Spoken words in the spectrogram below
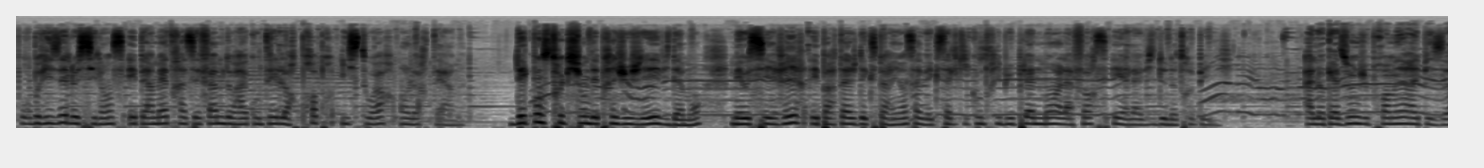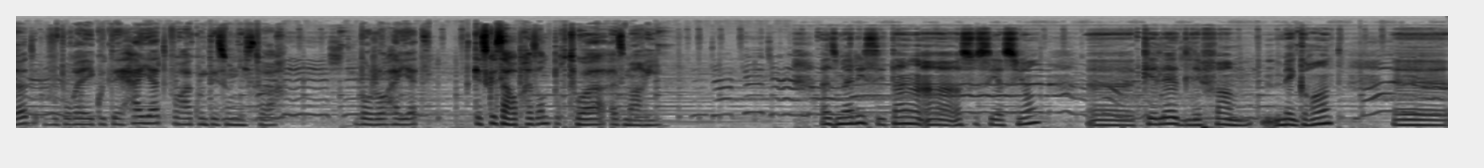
pour briser le silence et permettre à ces femmes de raconter leur propre histoire en leurs termes. Déconstruction des préjugés évidemment, mais aussi rire et partage d'expériences avec celles qui contribuent pleinement à la force et à la vie de notre pays. À l'occasion du premier épisode, vous pourrez écouter Hayat pour raconter son histoire. Bonjour Hayat, qu'est-ce que ça représente pour toi Azmari Azmari, c'est une euh, association euh, qui aide les femmes migrantes. Euh,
